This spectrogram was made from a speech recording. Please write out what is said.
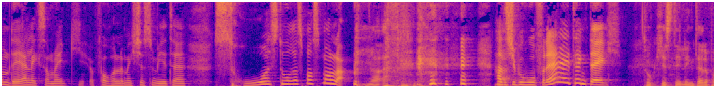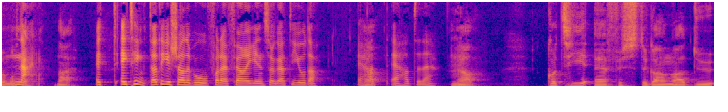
om det, liksom. Jeg forholder meg ikke så mye til så store spørsmål, da. Ja. Hadde ikke behov for det, jeg tenkte jeg. Tok ikke stilling til det, på en måte? Nei. Nei. Jeg, jeg tenkte at jeg ikke hadde behov for det før jeg innså at jo da, jeg, Ja. had, jeg hadde det. Mm. Ja. Når er første gang at du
